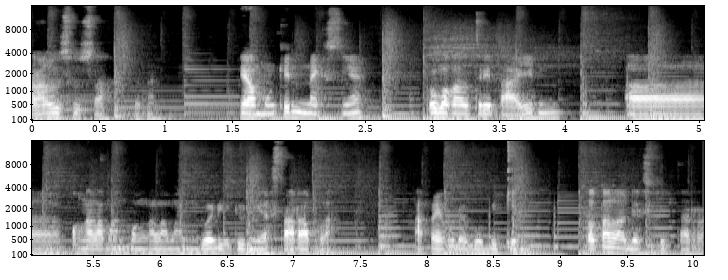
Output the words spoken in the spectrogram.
terlalu susah gitu kan? Ya mungkin nextnya gue bakal ceritain pengalaman pengalaman-pengalaman gue di dunia startup lah. Apa yang udah gue bikin. Total ada sekitar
